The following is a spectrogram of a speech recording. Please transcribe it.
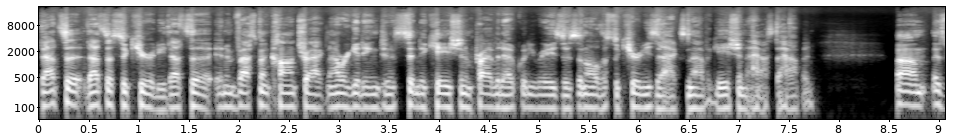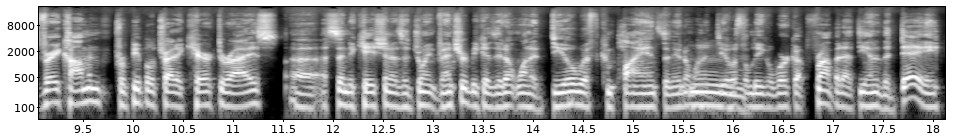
that's a that's a security that's a, an investment contract now we're getting to syndication and private equity raises and all the securities acts navigation that has to happen um, it's very common for people to try to characterize uh, a syndication as a joint venture because they don't want to deal with compliance and they don't want to deal with the mm. legal work up front. But at the end of the day,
